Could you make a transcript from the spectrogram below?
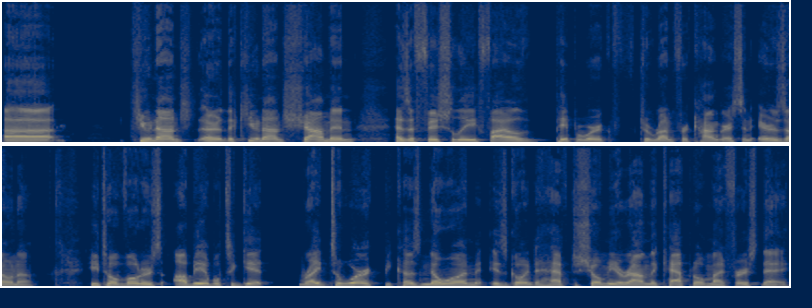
uh QAnon or the QAnon shaman has officially filed paperwork to run for Congress in Arizona. He told voters, "I'll be able to get right to work because no one is going to have to show me around the Capitol my first day."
